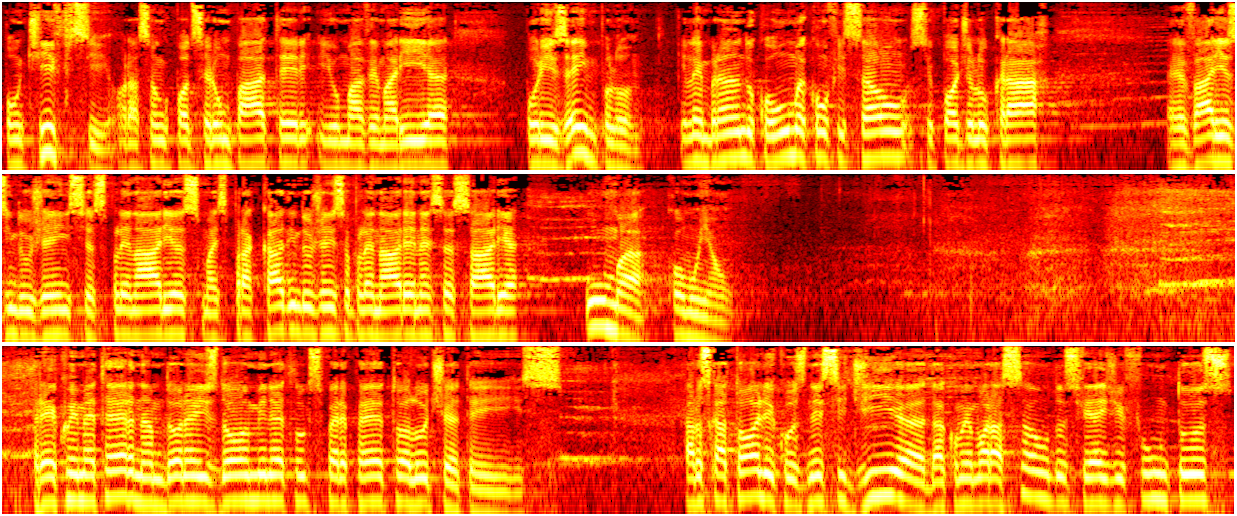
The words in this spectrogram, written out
pontífice, oração que pode ser um pater e uma ave maria, por exemplo. E lembrando, com uma confissão se pode lucrar é, várias indulgências plenárias, mas para cada indulgência plenária é necessária uma comunhão. Requiem aeternam dona eis Domine lux perpetua luce. Caros católicos, nesse dia da comemoração dos fiéis defuntos,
